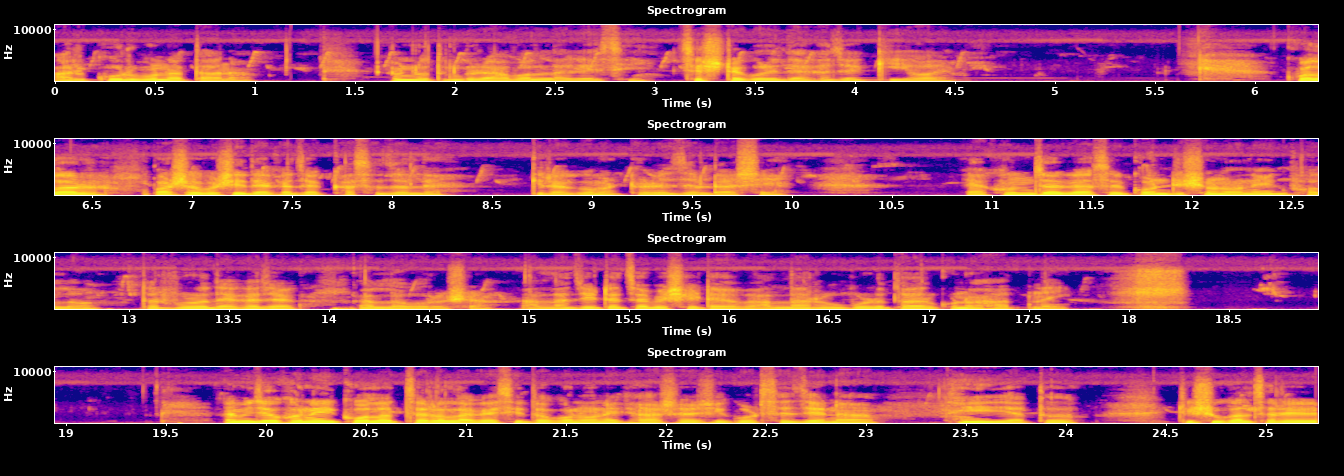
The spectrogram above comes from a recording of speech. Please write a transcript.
আর করব না তা না। আমি নতুন করে আবার লাগাইছি, চেষ্টা করে দেখা যাক কি হয়। কলার পাশাপাশি দেখা যাক কাঁচা জালে কীরকম একটা রেজাল্ট আসে। এখন যা গাছের কন্ডিশন অনেক ভালো তারপরে দেখা যাক, আল্লাহ ভরসা। আল্লাহ যেটা চাবে সেটাই হবে, আল্লাহর উপরে তো আর কোনো হাত নাই। আমি যখন এই কলার চারা লাগাইছি, তখন অনেকে হাসাহাসি করছে যে, না, এই এত টিস্যু কালচারের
